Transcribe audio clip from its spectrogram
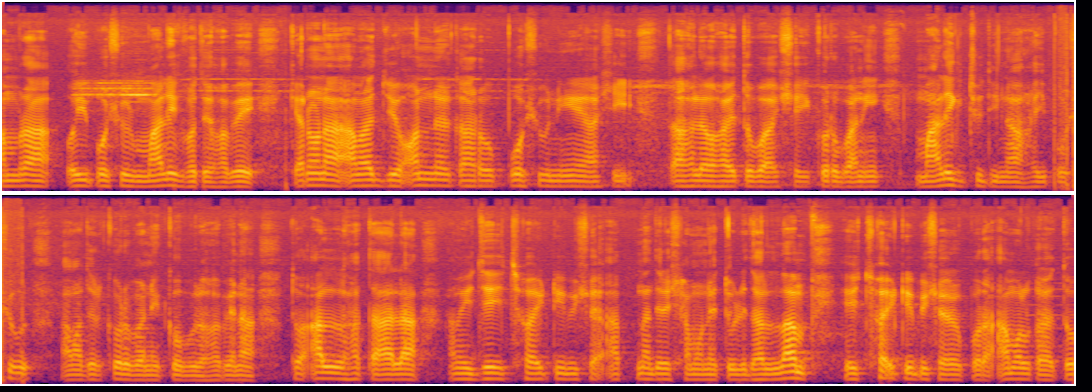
আমরা ওই পশুর মালিক হতে হবে। কেননা আমরা যে অন্যের কারও পশু নিয়ে আসি, তাহলে হয়তোবা সেই কোরবানি মালিক যদি না হয় পশুর আমাদের কোরবানি কবুল হবে না। তো আল্লাহ তাআলা, আমি যেই ছয়টি বিষয় আপনাদের সামনে তুলে ধরলাম, এই ছয়টি বিষয়ের উপর আমল করা তো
